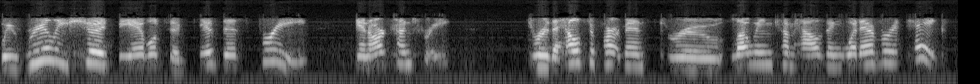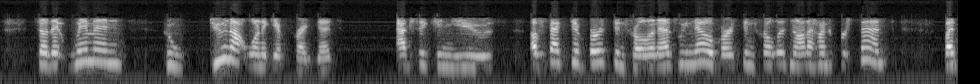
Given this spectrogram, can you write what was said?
We really should be able to give this free in our country through the health department, through low income housing, whatever it takes, so that women who do not want to get pregnant actually can use effective birth control. And as we know, birth control is not 100%, but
